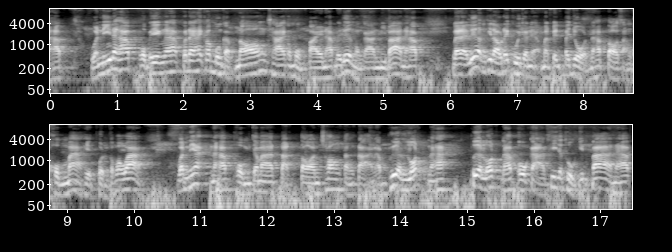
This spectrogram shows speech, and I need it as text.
นะครับ วันนี้นะครับผมเองนะครับก็ได้ให้ข้อมูลกับน้องชายของผมไปนะครับ ในเรื่องของการมีบ้านนะครับ หลาย ๆ เรื่องที่เราได้คุยกันเนี่ยมันเป็นประโยชน์นะครับ ต่อสังคมมากเหตุผลก็เพราะว่า วันนี้นะครับผมจะมาตัดตอนช่องต่างๆนะครับเพื่อลดนะฮะเพื่อลดนะครับโอกาสที่จะถูกยึดบ้านนะครับ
